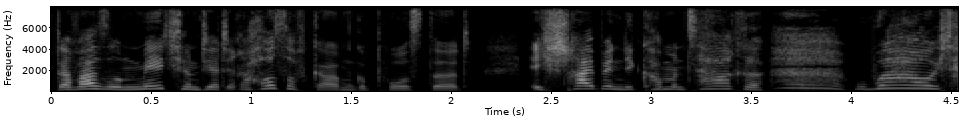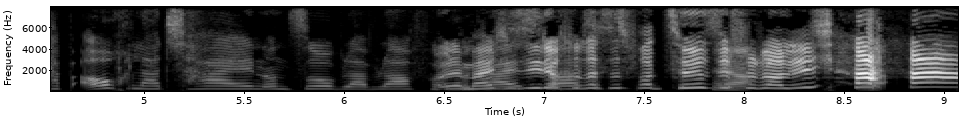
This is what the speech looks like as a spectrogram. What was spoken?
da war so ein Mädchen, die hat ihre Hausaufgaben gepostet. Ich schreibe in die Kommentare, wow, ich habe auch Latein und so, bla bla. Voll dann meinte sie doch, das ist Französisch, Ja. oder nicht?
